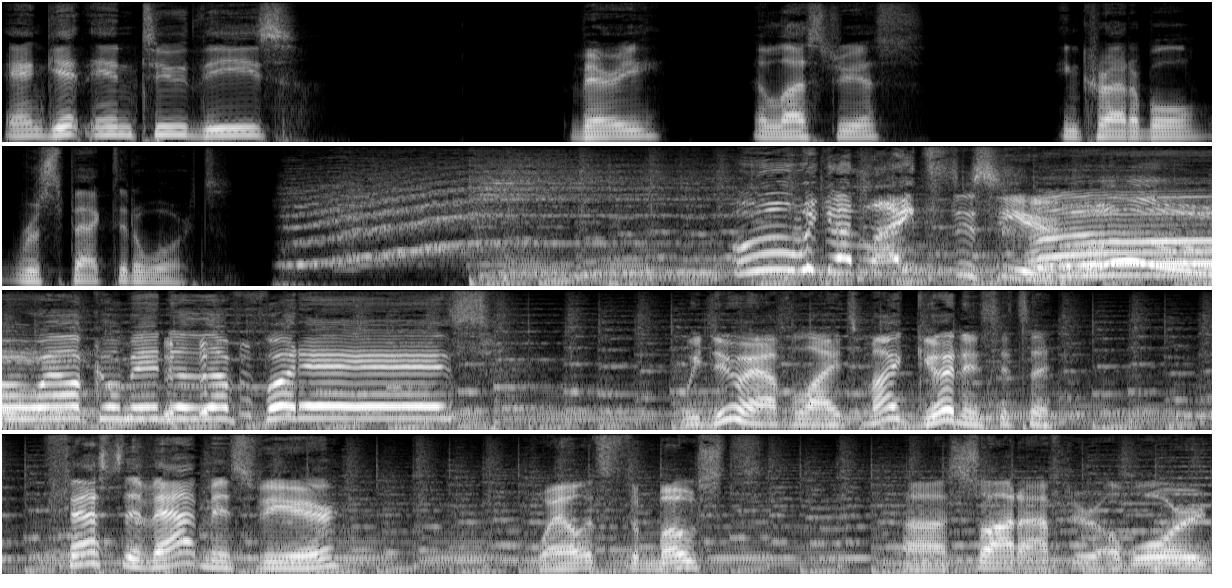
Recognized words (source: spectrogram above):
and get into these very illustrious, incredible, respected awards. Ooh, we got lights this year. Oh, welcome into the footies. We do have lights. My goodness, it's a festive atmosphere. Well, it's the most uh, sought after award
